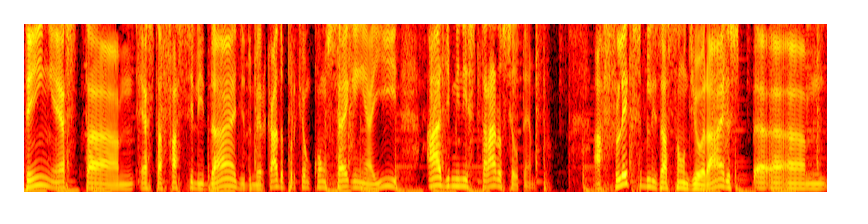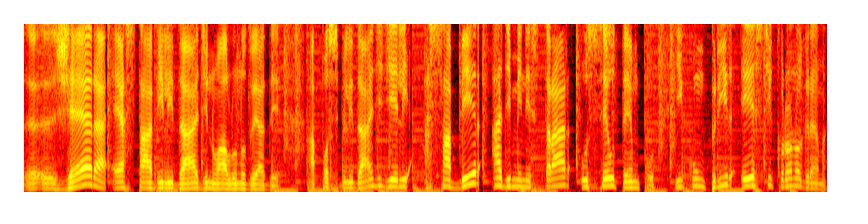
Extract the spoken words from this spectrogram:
têm esta, esta facilidade do mercado porque conseguem aí administrar o seu tempo. A flexibilização de horários uh, uh, gera esta habilidade no aluno do EAD, a possibilidade de ele saber administrar o seu tempo e cumprir este cronograma.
